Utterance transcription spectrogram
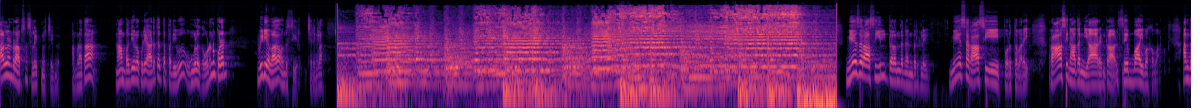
ஆல்ன்ற ஆப்ஷன் செலக்ட் பண்ணி வச்சுருங்க. அப்படின்னா தான் நான் பதிவிடக்கூடிய அடுத்தடுத்த பதிவு உங்களுக்கு உடனுக்குடன் வீடியோவாக வந்து சேரும். சரிங்களா? மேச ராசியில் பிறந்த நண்பர்களே மேச ராசியை பொறுத்தவரை ராசிநாதன் யார் என்றால் செவ்வாய் பகவான். அந்த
